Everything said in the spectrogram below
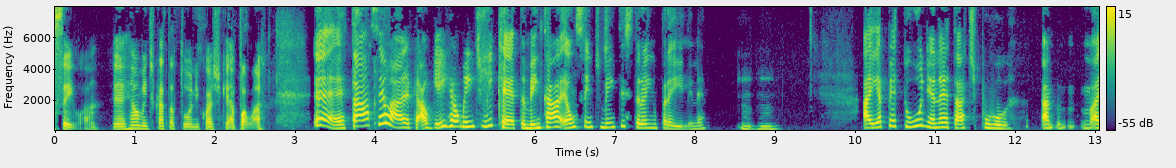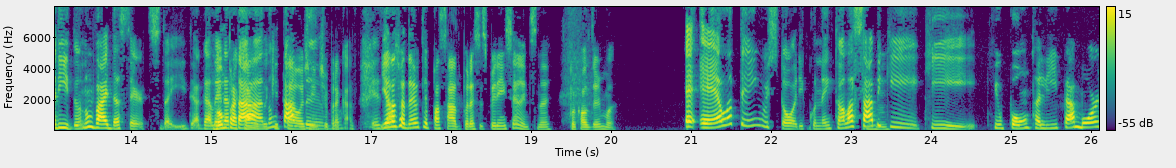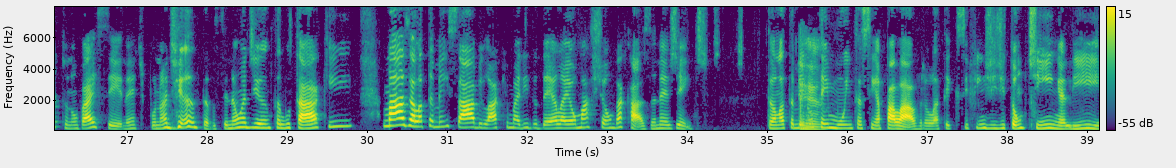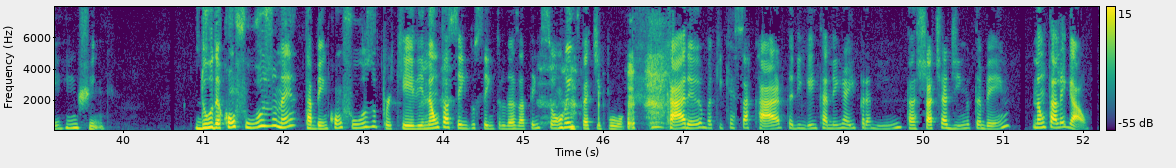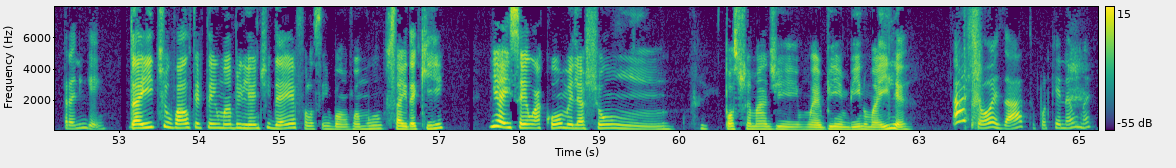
Sei lá. É realmente catatônico, acho que é a palavra. É, tá, sei lá, alguém realmente me quer também, tá? É um sentimento estranho pra ele, né? Uhum. Aí a Petúnia, né, tá tipo, a- marido, não vai dar certo isso daí. A galera Vamos pra tá, casa, não que tá tal a dando. gente ir pra casa? E Exato. ela já deve ter passado por essa experiência antes, né? Por causa da irmã. É, ela tem o histórico, né? Então ela sabe Uhum. que, que, que o ponto ali tá morto, não vai ser, né? Tipo, não adianta, você não adianta lutar que. Mas ela também sabe lá que o marido dela é o machão da casa, né, gente? Então ela também É. não tem muito assim a palavra, ela tem que se fingir de tontinha ali, enfim. Duda confuso, né? Tá bem confuso, porque ele não tá sendo o centro das atenções, tá tipo, caramba, o que, que é essa carta? Ninguém tá nem aí pra mim, tá chateadinho também. Não tá legal pra ninguém. Daí tio Walter tem uma brilhante ideia, falou assim: bom, vamos sair daqui. E aí, sei lá como, ele achou um. Posso chamar de um Airbnb numa ilha? Achou, exato, por que não, né?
